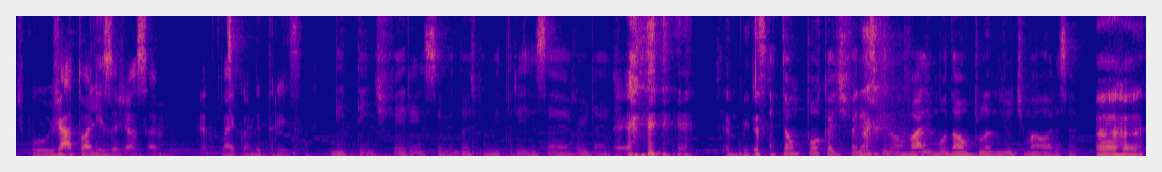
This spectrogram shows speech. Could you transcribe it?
Tipo, já atualiza já, sabe? Vai com o M3. Nem tem diferença M2 pro M3, essa é a verdade. É. É mesmo. tão pouca a diferença que não vale mudar o plano de última hora, sabe? Aham.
